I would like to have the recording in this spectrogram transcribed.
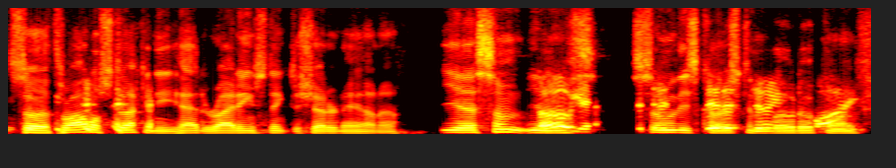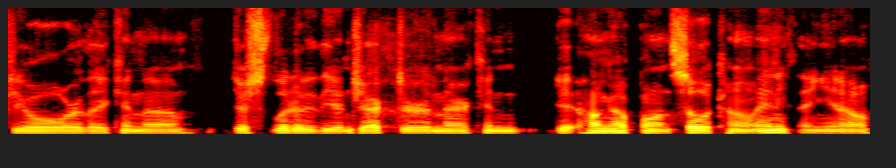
so the throttle stuck, and he had the right instinct to shut her down, huh? Yeah, some you Oh, know, yeah. S- some of these cars can load up on fuel, or they can um, just literally the injector in there can get hung up on silicone, anything, you know.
